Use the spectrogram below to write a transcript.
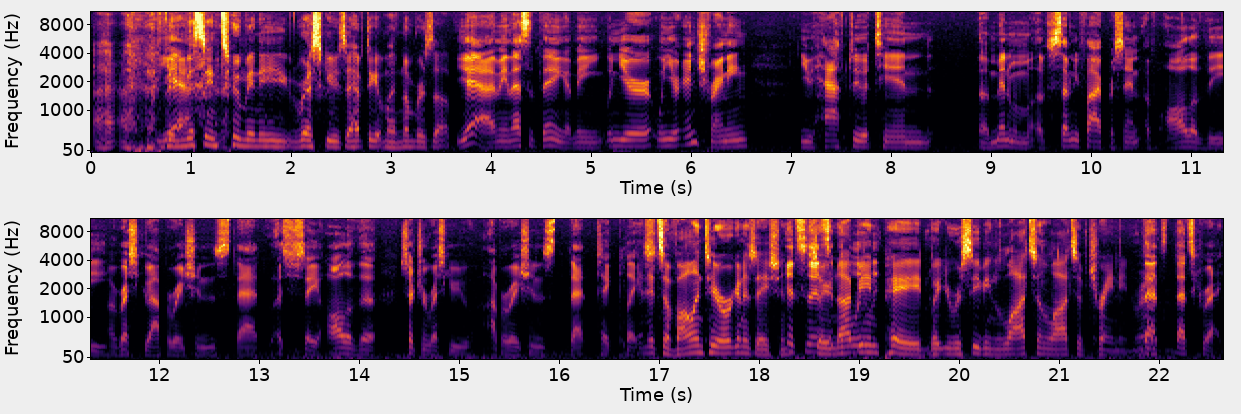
I, have yeah. been missing too many rescues. I have to get my numbers up. Yeah, I mean that's the thing. I mean when you're when you're in training, you have to attend a minimum of 75% of all of the uh, rescue operations that, let's just say, all of the search and rescue operations that take place. And it's a volunteer organization, it's, so it's you're not being paid, but you're receiving lots and lots of training, right? That's that's correct.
